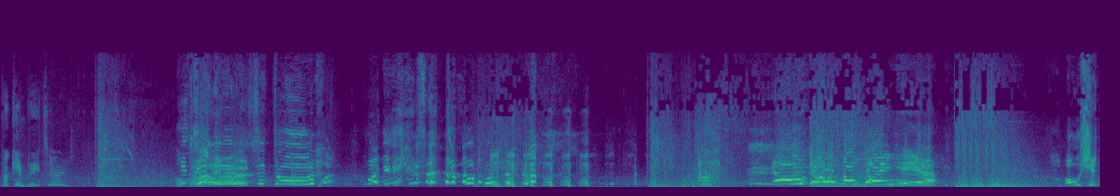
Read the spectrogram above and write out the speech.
Fucking retard! Oh, He's gonna use the door! What? Why did he use the door? Oh no, I'm dying here! Oh shit,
